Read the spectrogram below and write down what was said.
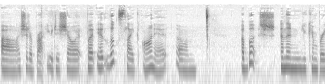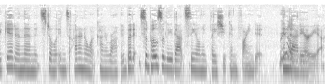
uh, I should have brought you to show it. But it looks like on it um, a bush, and then you can break it, and then it's still in. I don't know what kind of rock it, but supposedly that's the only place you can find it in that area.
